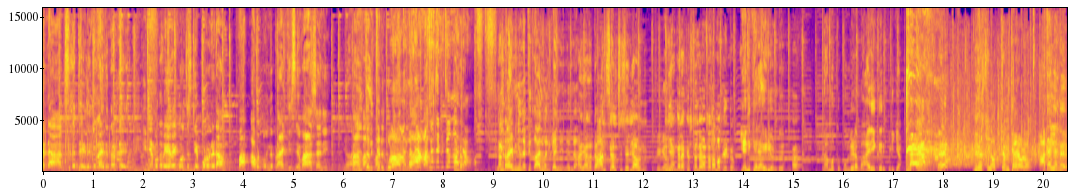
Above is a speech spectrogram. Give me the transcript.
ഡാൻസിന് തെളിഞ്ഞ് വരുന്നുണ്ട്. ഇനി നമുക്ക് വേറെ കുറച്ച് സ്റ്റെപ്പുകൾ ഇടാം. വാ അവിടെ ഇന്ന് പ്രാക്ടീസ് ചെയ്യാം. വാ ആശാനെ. അയാൾ ഡാൻസ് കളിച്ച് ശരിയാവുന്നു. ഇനി എങ്ങനെ കൃഷ്ണന്റെ വേഷം നമുക്ക് കിട്ടും? എനിക്കൊരു ഐഡിയ ഉണ്ട്. നമുക്ക് പുള്ളിയുടെ ഭാര്യ കയറി പിടിക്കാം. നിനക്ക് ഒറ്റ വിചാരമുള്ളോ? അതല്ലെന്ന്.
